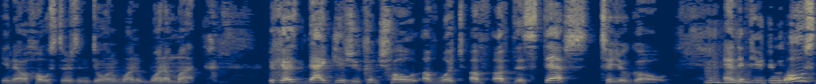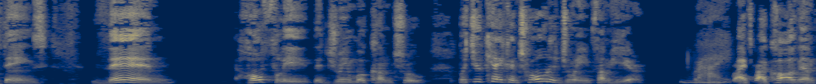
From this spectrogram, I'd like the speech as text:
you know, hosters and doing one one a month because that gives you control of what of, of the steps to your goal. Mm-hmm. And if mm-hmm. you do those things, then hopefully the dream will come true. But you can't control the dream from here. Right. Right. So I call them,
